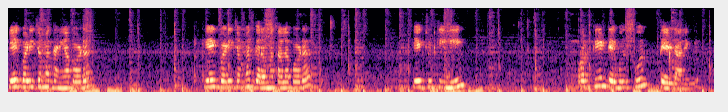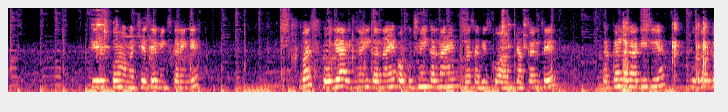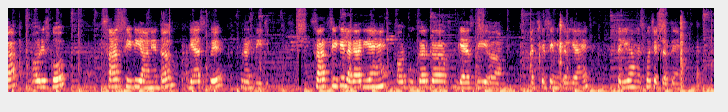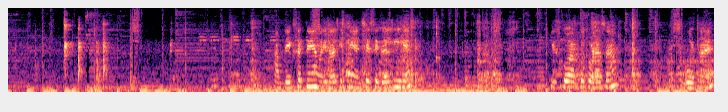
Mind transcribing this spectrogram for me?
एक बड़ी चम्मच धनिया पाउडर, एक बड़ी चम्मच गरम मसाला पाउडर, एक चुटकी हींग और तीन टेबल स्पून तेल डालेंगे। फिर इसको हम अच्छे से मिक्स करेंगे। बस हो गया, इतना ही करना है और कुछ नहीं करना है। बस अब इसको आप ढक्कन से, ढक्कन लगा दीजिए कुकर का और इसको सात सीटी आने तक गैस पे रख दीजिए। सात सीटी लगा दिए हैं और कुकर का गैस भी अच्छे से निकल गया है। चलिए हम इसको चेक करते हैं। देख सकते हैं, हमारी दाल कितनी अच्छे से गल गई है। इसको आपको थोड़ा सा घोटना है।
